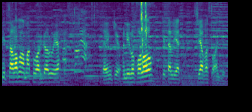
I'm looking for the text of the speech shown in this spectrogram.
Tip salam sama keluarga lu ya. Thank you. Ini lo follow, kita lihat siapa selanjutnya.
